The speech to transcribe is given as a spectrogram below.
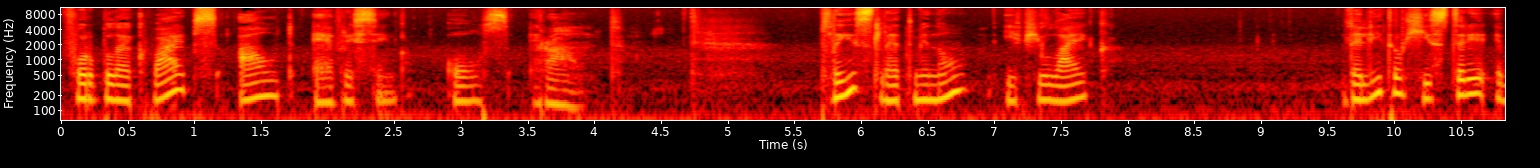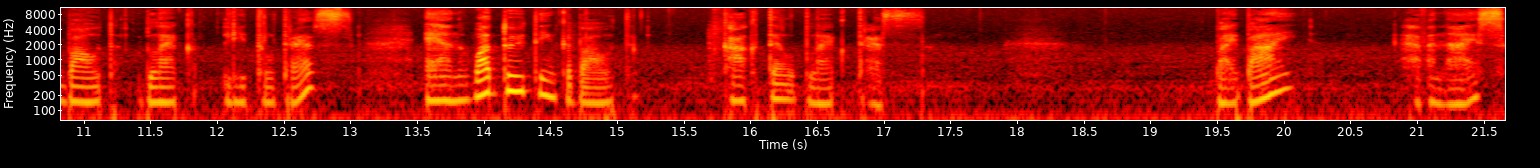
for black wipes out everything else around. Please let me know if you like the little history about black little dress and what do you think about cocktail black dress. Bye bye. Have a nice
